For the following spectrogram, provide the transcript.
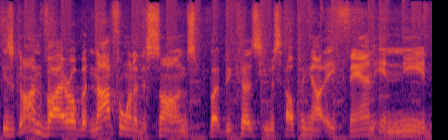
he's gone viral, but not for one of his songs, but because he was helping out a fan in need.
